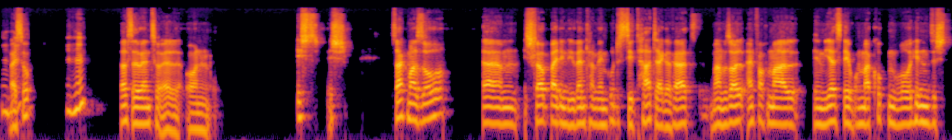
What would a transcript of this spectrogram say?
Mhm. Weißt du? Mhm. Das eventuell. Und ich, ich sag mal so, ähm, ich glaube, bei dem Event haben wir ein gutes Zitat ja gehört. Man soll einfach mal in Yes leben und mal gucken, wohin sich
